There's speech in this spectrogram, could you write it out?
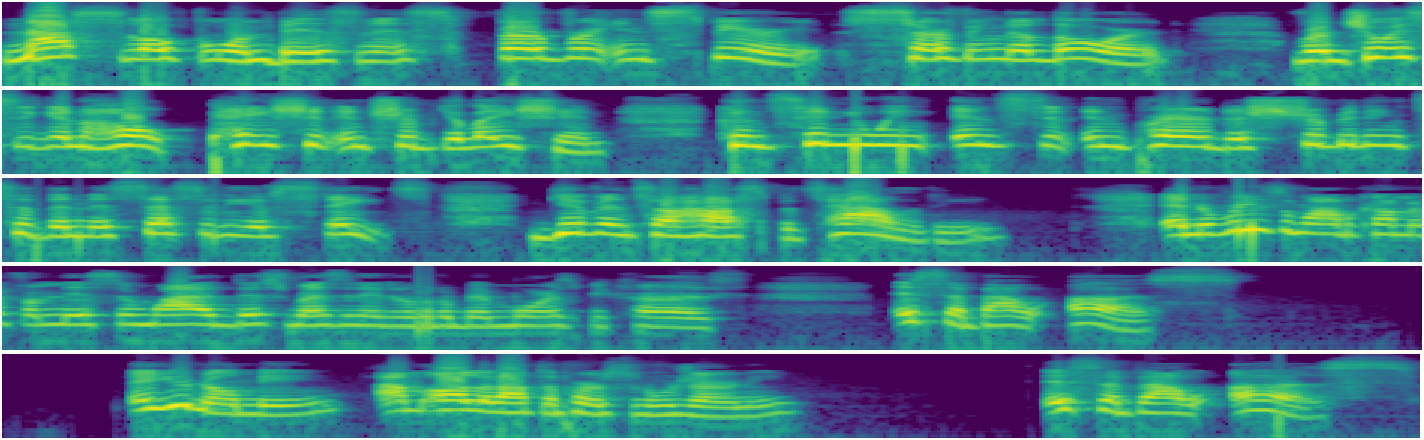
Not slothful in business fervent in spirit serving the lord rejoicing in hope patient in tribulation continuing instant in prayer distributing to the necessity of states given to hospitality and the reason why i'm coming from this and why this resonated a little bit more is because it's about us And you know me, I'm all about the personal journey. It's about us.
